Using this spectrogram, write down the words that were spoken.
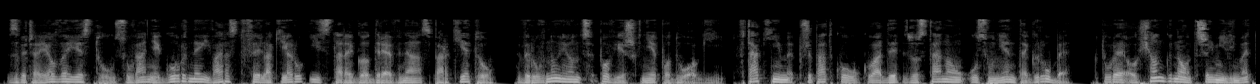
Zwyczajowe jest usuwanie górnej warstwy lakieru i starego drewna z parkietu, wyrównując powierzchnię podłogi. W takim przypadku układy zostaną usunięte grube, które osiągną 3 mm,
